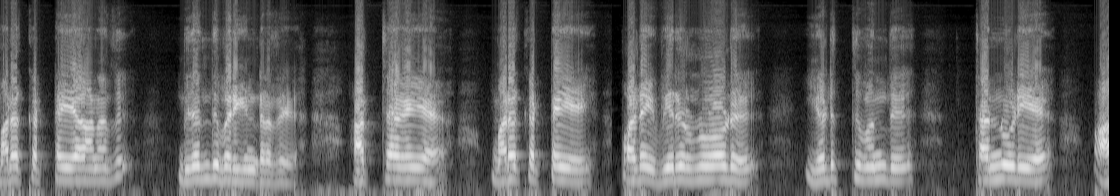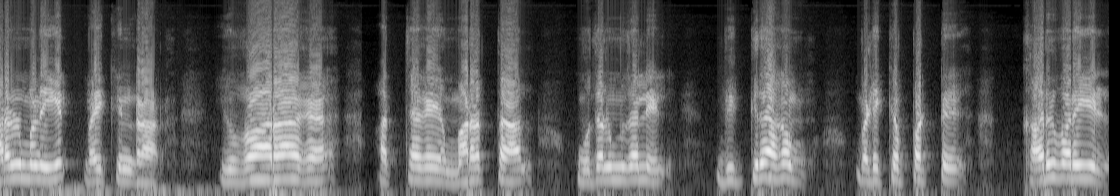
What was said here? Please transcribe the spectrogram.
மரக்கட்டையானது மிதந்து வருகின்றது. அத்தகைய மரக்கட்டையை படை வீரர்களோடு எடுத்து வந்து தன்னுடைய அரண்மனையில் வைக்கின்றார். இவ்வாறாக அத்தகைய மரத்தால் முதல் முதலில் விக்கிரகம் வடிக்கப்பட்டு கருவறையில்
